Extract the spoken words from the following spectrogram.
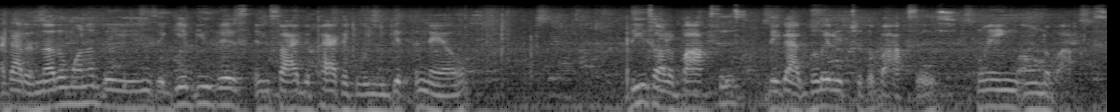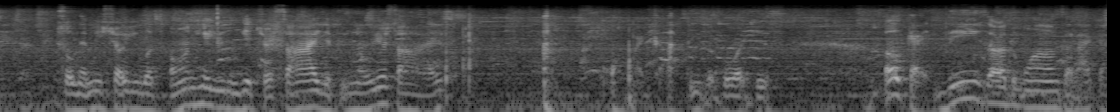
I got another one of these. They give you this inside the package when you get the nails. These are the boxes. They got glitter to the boxes, bling on the box. So let me show you what's on here. You can get your size if you know your size. oh my God, these are gorgeous. Okay, these are the ones that I got.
